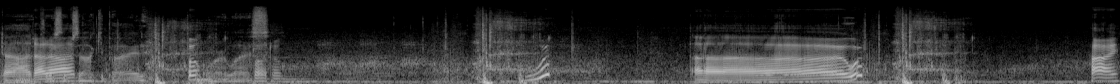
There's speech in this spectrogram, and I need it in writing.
Da da da. looks occupied, Boom. more or less. Bottom. Whoop. Uh, whoop. Hi.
